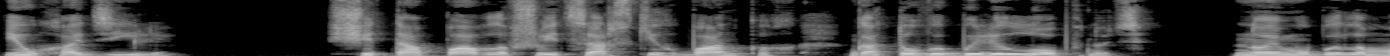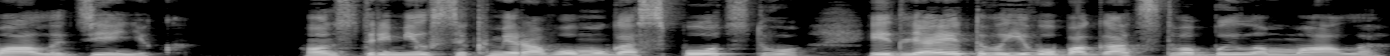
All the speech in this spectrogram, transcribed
и уходили. Счета Павла в швейцарских банках готовы были лопнуть, но ему было мало денег. Он стремился к мировому господству, и для этого его богатства было мало.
